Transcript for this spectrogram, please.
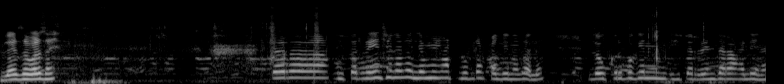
लय जवळच आहे. तर इथं रेंज नाही झाली म्हणून अपलोड टाकायला देणं झालं लवकर बघीन इथं रेंज जरा आली ना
